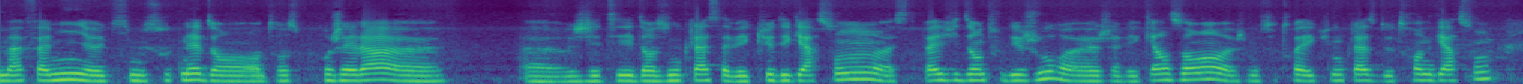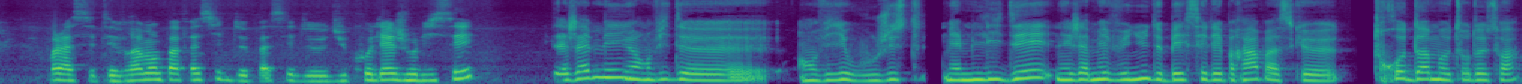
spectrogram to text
ma famille qui me soutenait dans, dans ce projet-là. J'étais dans une classe avec que des garçons. C'était pas évident tous les jours. J'avais 15 ans. Je me suis retrouvée avec une classe de 30 garçons. Voilà, c'était vraiment pas facile de passer de, du collège au lycée. T'as jamais eu envie de, envie ou juste même l'idée n'est jamais venue de baisser les bras parce que trop d'hommes autour de toi?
